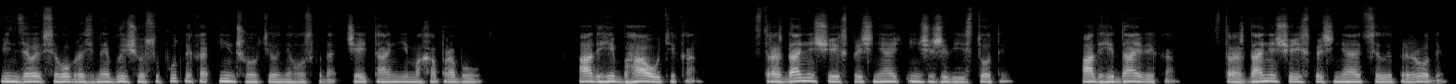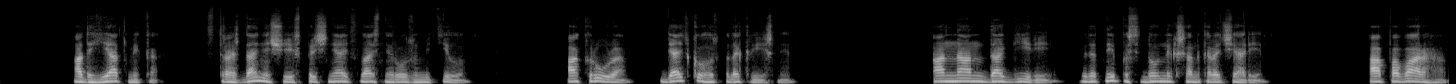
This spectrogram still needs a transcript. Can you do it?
Він з'явився в образі найближчого супутника іншого втілення Господа Чайтанії Махапрабху. Адгі Бгаутіка страждання, що їх спричиняють інші живі істоти. Адгі Дайвіка страждання, що їх спричиняють сили природи. Адг'ятміка страждання, що їх спричиняють власні розум і тіло. Акрура дядько Господа Крішни. Анандагірі видатний послідовник Шанкарачарі. Апаварга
